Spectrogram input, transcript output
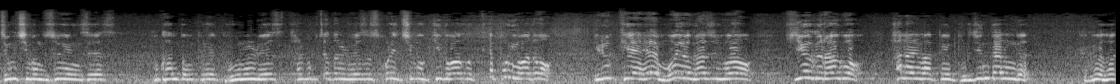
정치범 수행소에서 북한 동포의 구원을 위해서 탈북자들을 위해서 소리치고 기도하고 태풍이 와도 이렇게 모여가지고 기억을 하고 하나님 앞에 부르진다는 것 그거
